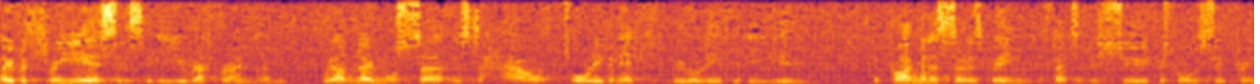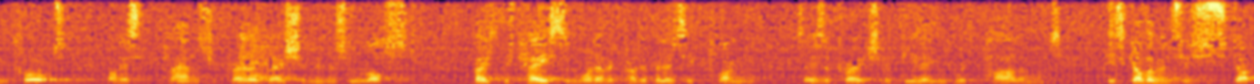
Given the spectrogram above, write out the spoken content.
Over three years since the EU referendum, we are no more certain as to how or even if we will leave the EU. The Prime Minister has been effectively sued before the Supreme Court on his plans for prorogation and has lost both the case and whatever credibility clung to his approach for dealing with Parliament. His government is stuck,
